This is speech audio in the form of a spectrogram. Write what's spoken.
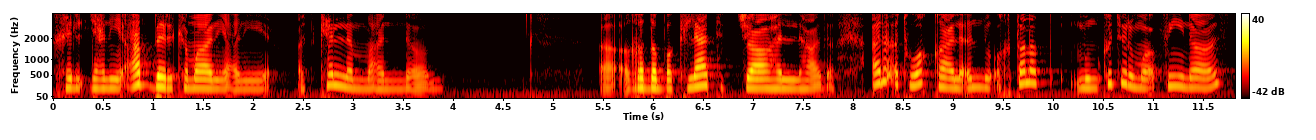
خل يعني عبر كمان يعني أتكلم عن آه، غضبك لا تتجاهل هذا. أنا أتوقع لأنه اختلط من كتر ما في ناس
